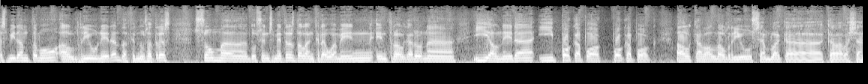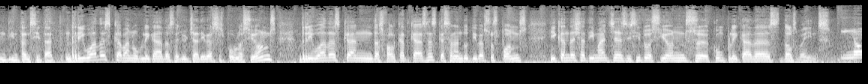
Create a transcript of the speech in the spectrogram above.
es mira amb temor el riu Nera. De fet, nosaltres som a 200 metres de l'encreuament entre el Garona i el Nera i a poc a poc, a poc a poc, el cabal del riu sembla que, que va baixant d'intensitat. Riuades que van obligar a desallotjar diverses poblacions, riuades que han desfalcat cases, que s'han endut diversos ponts i que han deixat imatges i situacions eh, complicades dels veïns. no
